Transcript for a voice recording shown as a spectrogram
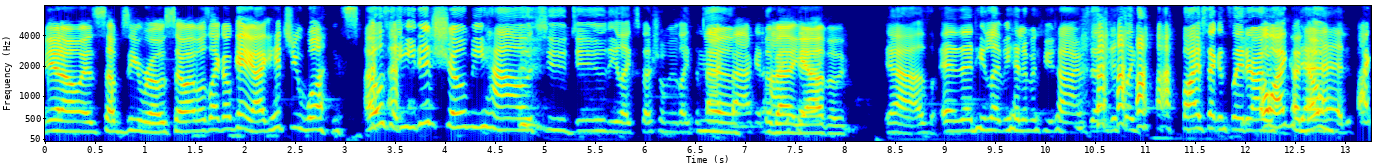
you know, as Sub Zero, so I was like, okay, I hit you once. I will say he did show me how to do the like special move, like the back Yeah, back and the back, yeah, the Yeah, was- and then he let me hit him a few times. And just like five seconds later, I Oh, was I got no- dead. I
